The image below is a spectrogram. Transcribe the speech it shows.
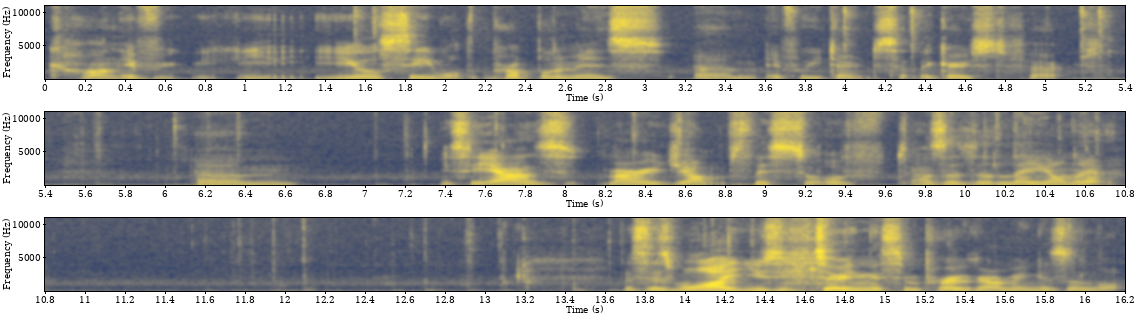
can't. If you'll see what the problem is um, if we don't set the ghost effect. Um, you see, as Mario jumps, this sort of has a delay on it. This is why using doing this in programming is a lot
